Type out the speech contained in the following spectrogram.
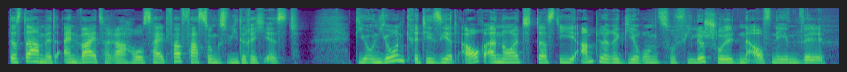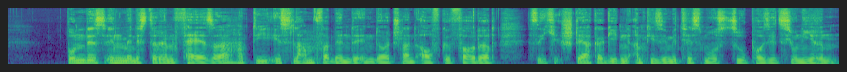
dass damit ein weiterer Haushalt verfassungswidrig ist. Die Union kritisiert auch erneut, dass die Ampelregierung zu viele Schulden aufnehmen will. Bundesinnenministerin Faeser hat die Islamverbände in Deutschland aufgefordert, sich stärker gegen Antisemitismus zu positionieren.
